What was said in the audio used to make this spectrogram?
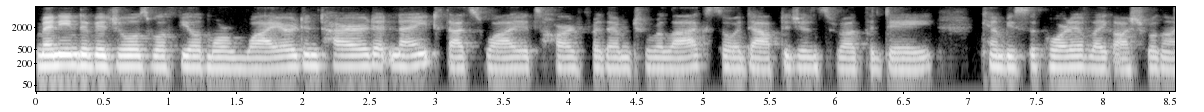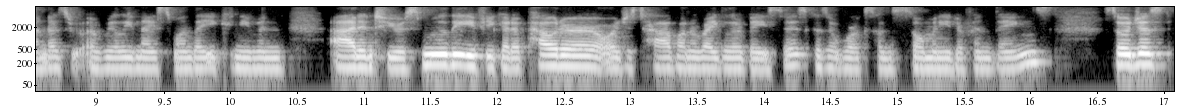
many individuals will feel more wired and tired at night. That's why it's hard for them to relax. So adaptogens throughout the day can be supportive, like ashwagandha is a really nice one that you can even add into your smoothie if you get a powder or just have on a regular basis because it works on so many different things. So just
